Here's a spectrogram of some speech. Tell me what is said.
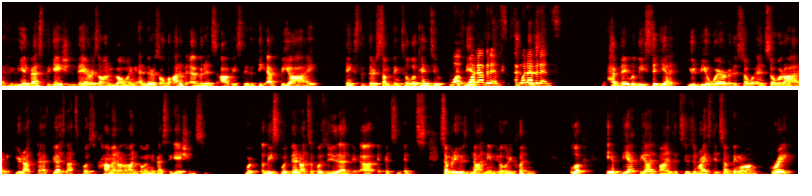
I think the investigation there is ongoing, and there's a lot of evidence, obviously, that the FBI thinks that there's something to look into. What, what evidence? What evidence? Have they released it yet? You'd be aware of it, and so and so would I. You're not. The FBI is not supposed to comment on ongoing investigations. We're, at least they're not supposed to do that uh, if it's it's somebody who's not named Hillary Clinton. Look, if the FBI finds that Susan Rice did something wrong, great,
